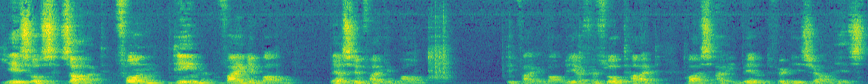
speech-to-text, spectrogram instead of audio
Jesus sagt, von dem Feigenbaum, welchen Feigenbaum? die Feigenbaum, die er verflucht hat, was ein Bild für Israel ist.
